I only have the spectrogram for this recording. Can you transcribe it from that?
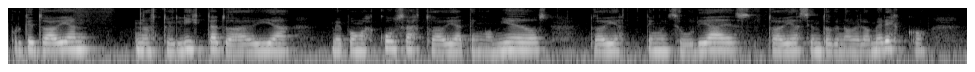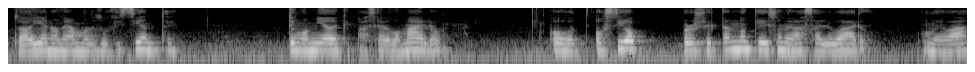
porque todavía no estoy lista, todavía me pongo excusas, todavía tengo miedos, todavía tengo inseguridades, todavía siento que no me lo merezco, todavía no me amo lo suficiente, tengo miedo de que pase algo malo, o, o sigo proyectando que eso me va a salvar o me va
